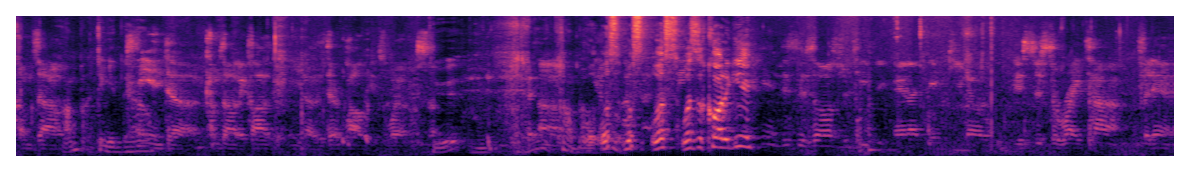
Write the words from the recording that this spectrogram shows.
comes out I'm about to get down. and uh, comes out of the closet, you know, that they're poly as well. So, Good. what's what's what's what's it called again? again, this is all strategic, man. I think you know it's just the right time for them.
